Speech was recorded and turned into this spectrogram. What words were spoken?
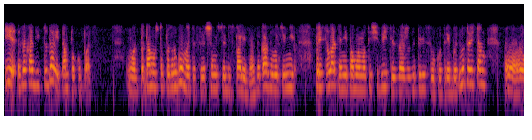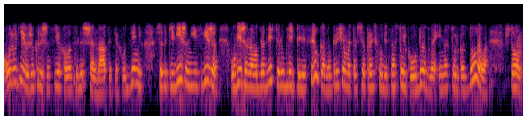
и заходить туда и там покупать. Вот, потому что по-другому это совершенно все бесполезно. Заказывать у них, присылать они, по-моему, 1200 даже за пересылку требуют. Ну, то есть там э, у людей уже крыша съехала совершенно от этих вот денег. Все-таки Vision есть Vision. У Vision вот за 200 рублей пересылка, но причем это все происходит настолько удобно и настолько здорово, что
